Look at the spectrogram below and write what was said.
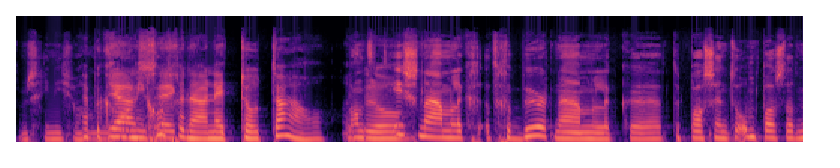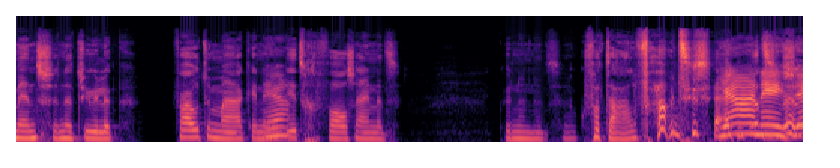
misschien niet zo. heb ik. Ja, gewoon niet goed gedaan. Nee, totaal. Want bedoel, het is namelijk, het gebeurt namelijk eh, te pas en te onpas dat mensen natuurlijk fouten maken. En Ja. in dit geval zijn het kunnen het ook fatale fouten zijn. Ja, Dat nee, zeker.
